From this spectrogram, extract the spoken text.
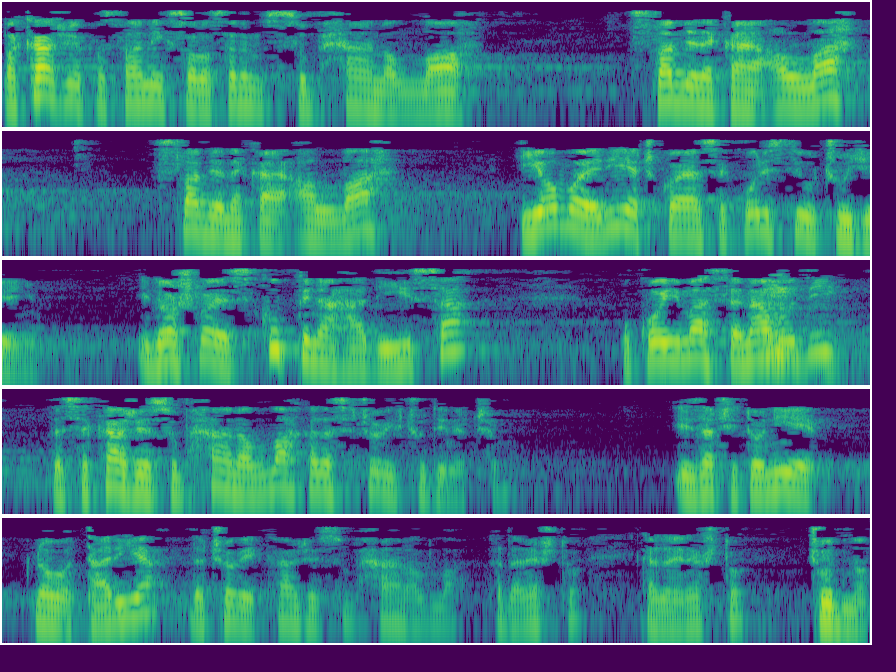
Pa kaže poslanik s.a.v. Subhanallah, slavljen neka je Allah, slavljen neka je Allah, i ovo je riječ koja se koristi u čuđenju. I došlo je skupina hadisa u kojima se navodi da se kaže Subhanallah kada se čovjek čudi nečemu. I znači to nije novotarija da čovjek kaže subhanallah kada nešto kada je nešto čudno.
